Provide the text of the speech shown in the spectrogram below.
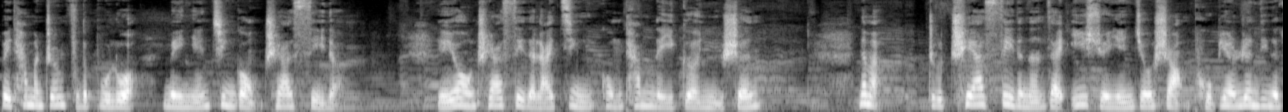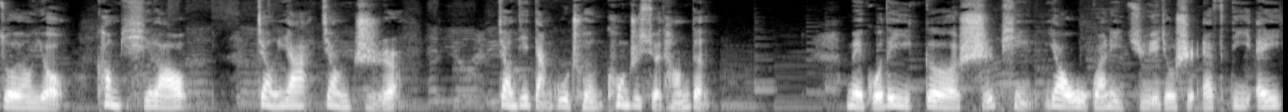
被他们征服的部落每年进贡 chia seed。也用 chia seed 来进贡他们的一个女神。那么，这个 chia seed 呢，在医学研究上普遍认定的作用有抗疲劳、降压、降脂、降低胆固醇、控制血糖等。美国的一个食品药物管理局，也就是 FDA，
